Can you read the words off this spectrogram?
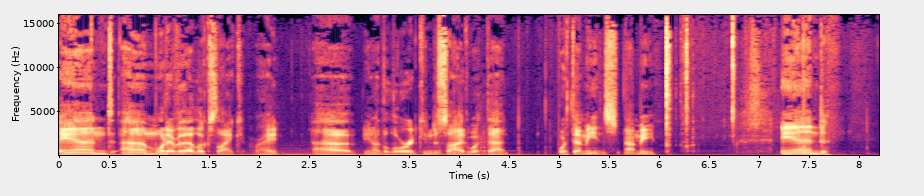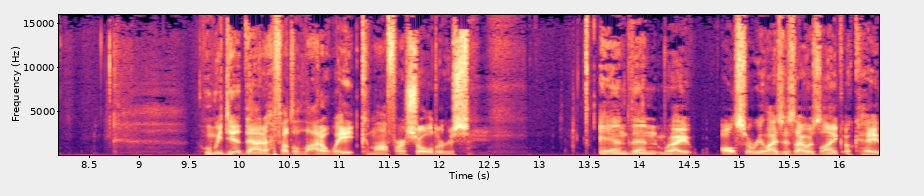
and um, whatever that looks like, right? Uh, you know, the Lord can decide what that what that means, not me. And when we did that, I felt a lot of weight come off our shoulders. And then what I also realized is I was like, okay,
